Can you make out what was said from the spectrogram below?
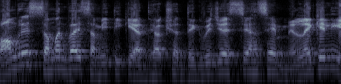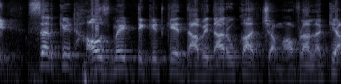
कांग्रेस समन्वय समिति के अध्यक्ष दिग्विजय सिंह से मिलने के लिए सर्किट हाउस में टिकट के दावेदारों का जमावड़ा लग गया।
